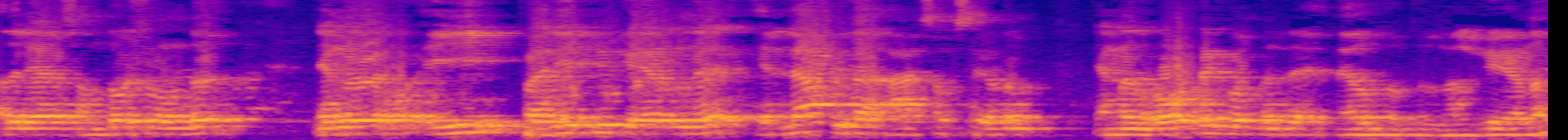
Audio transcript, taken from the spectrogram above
അതിലേറെ സന്തോഷമുണ്ട്. ഞങ്ങൾ ഈ പാലിയേറ്റീവ് കെയറിന്റെ എല്ലാവിധ ആശംസകളും ഞങ്ങൾ റോട്ടറി ക്ലബിന്റെ നേതൃത്വത്തിൽ നൽകുകയാണ്.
